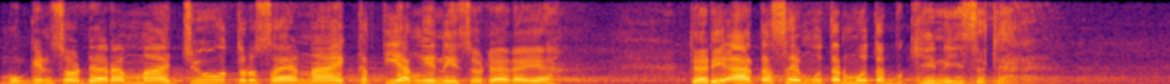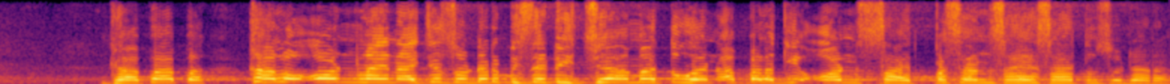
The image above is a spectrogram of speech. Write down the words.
Mungkin saudara maju terus saya naik ke tiang ini saudara ya. Dari atas saya muter-muter begini saudara. Gak apa-apa, kalau online aja saudara bisa dijamah Tuhan, apalagi onsite. Pesan saya satu saudara,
